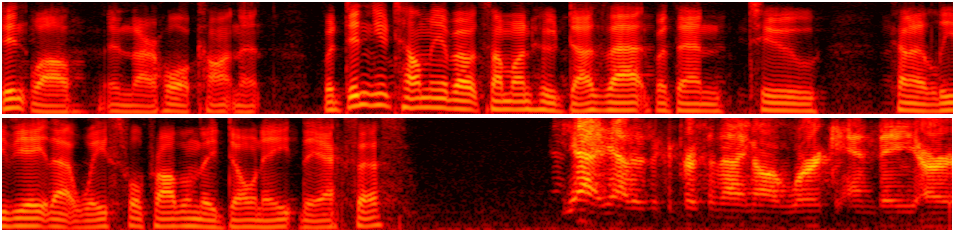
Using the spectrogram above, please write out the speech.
Didn't well in our whole continent. But didn't you tell me about someone who does that, but then to kind of alleviate that wasteful problem, they donate the excess? Yeah, yeah, there's a good person that I know at work, and they are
